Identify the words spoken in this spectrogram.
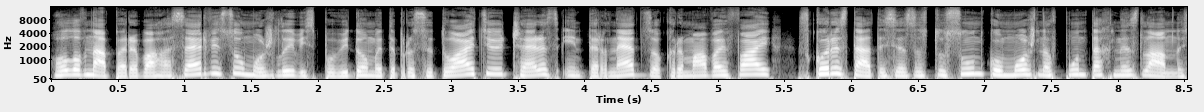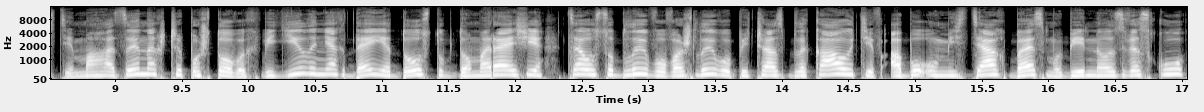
Головна перевага сервісу можливість повідомити про ситуацію через інтернет, зокрема Wi-Fi. Скористатися застосунком можна в пунктах незламності, магазинах чи поштових відділеннях, де є доступ до мережі. Це особливо важливо під час блекаутів або у місцях без мобільного зв'язку.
